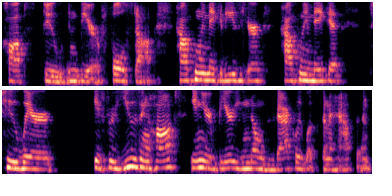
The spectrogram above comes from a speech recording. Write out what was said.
hops do in beer. Full stop. How can we make it easier? How can we make it to where if you're using hops in your beer, you know exactly what's going to happen.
